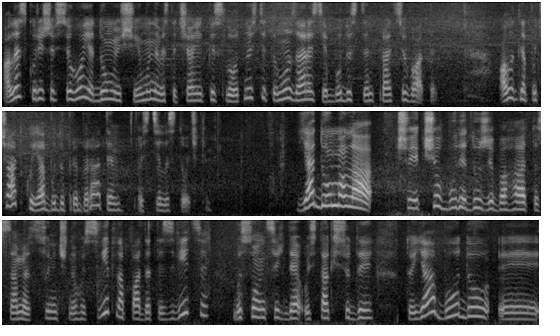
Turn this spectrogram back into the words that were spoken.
Але, скоріше всього, я думаю, що йому не вистачає кислотності, тому зараз я буду з цим працювати. Але для початку я буду прибирати ось ці листочки. Я думала, що якщо буде дуже багато саме сонячного світла падати звідси, бо сонце йде ось так сюди, то я буду е,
